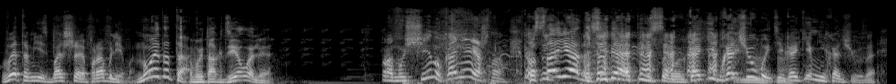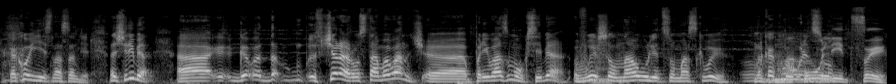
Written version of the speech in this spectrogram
В этом есть большая проблема. Но это так. Вы так делали? Про мужчину, конечно. Постоянно себя описываю, каким хочу быть и каким не хочу, да. Какой есть на самом деле. Значит, ребят, а, г- да, вчера Рустам Иванович, э, превозмог себя, вышел на улицу Москвы. На какую На улицу? улицы.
